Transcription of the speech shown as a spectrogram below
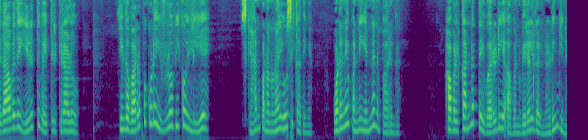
ஏதாவது இழுத்து வைத்திருக்கிறாளோ? இங்க வரப்ப கூட இவ்வளோ வீக்கம் இல்லையே? ஸ்கேன் பண்ணணும்னா யோசிக்காதீங்க. உடனே பண்ணி என்னன்னு பாருங்க. அவள் கன்னத்தை வருடிய அவன் விரல்கள் நடுங்கின.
